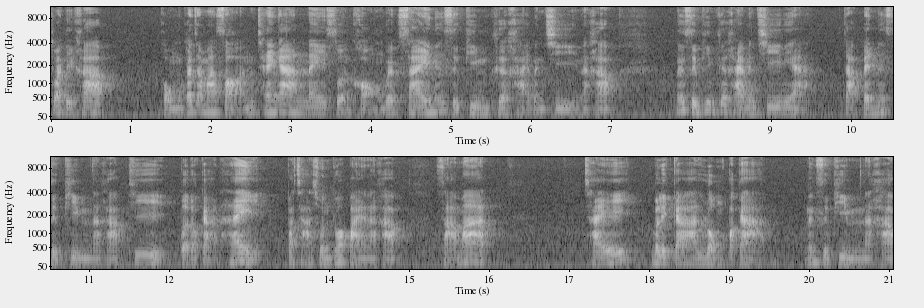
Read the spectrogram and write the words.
สวัสดีครับ ผมก็จะมาสอนใช้งานในส่วนของเว็บไซต์หนังสือพิมพ์เครือข่ายบัญชีนะครับ หนังสือพิมพ์เครือข่ายบัญชีเนี่ยจะเป็นหนังสือพิมพ์นะครับที่เปิดโอกาสให้ประชาชนทั่วไปนะครับ สามารถใช้บริการลงประกาศหนังสือพิมพ์นะครับ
